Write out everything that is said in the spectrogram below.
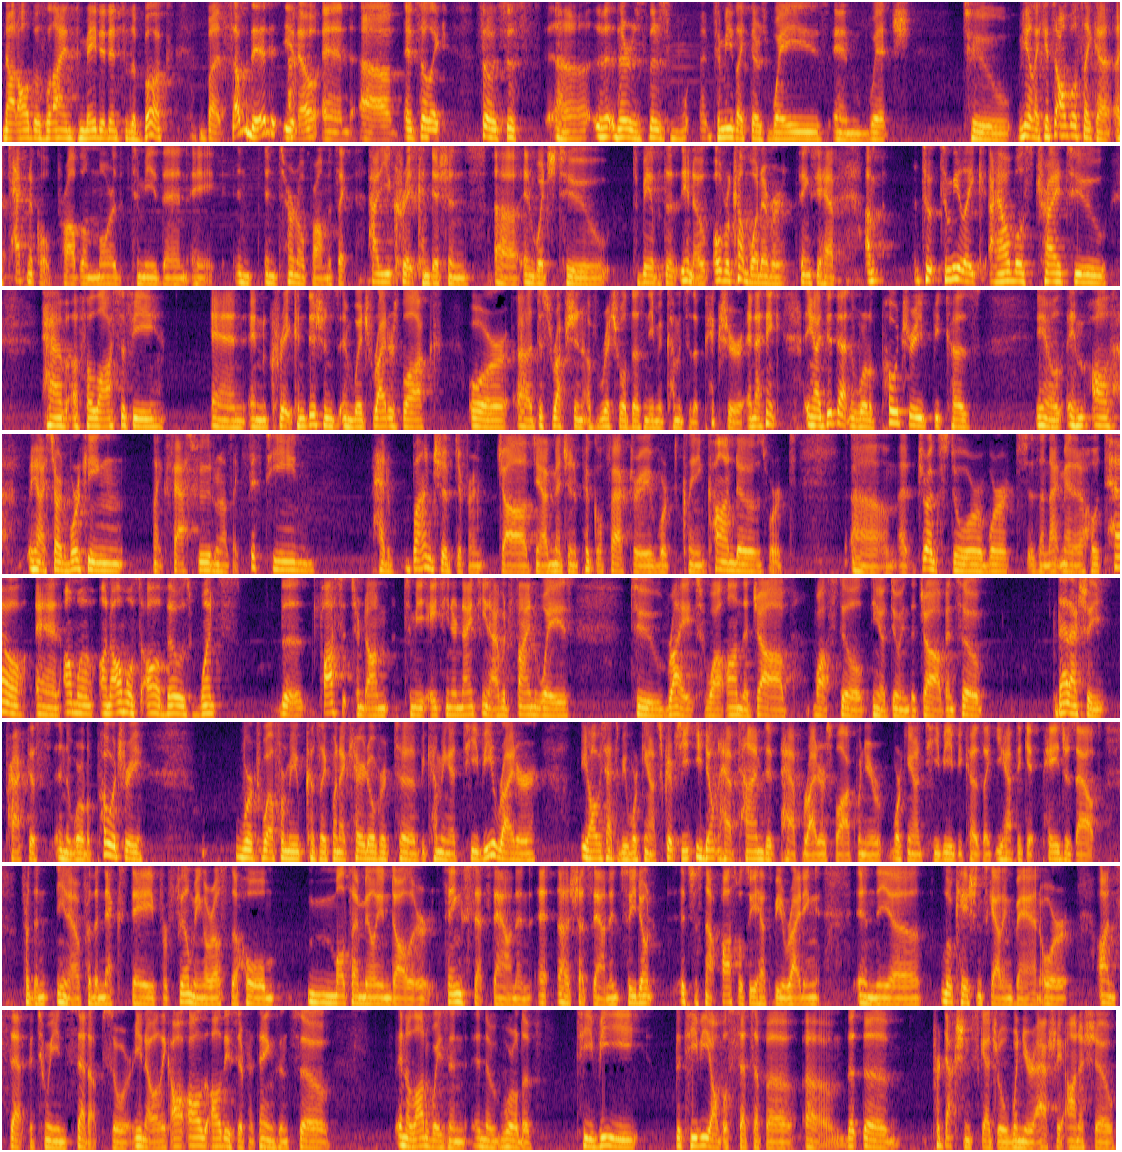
not all those lines made it into the book, but some did. You know, and um, and so like so it's just uh, there's there's to me like there's ways in which to you know like it's almost like a, a technical problem more to me than a in, internal problem. It's like how do you create conditions uh, in which to to be able to you know overcome whatever things you have. Um, to to me, like I almost try to have a philosophy and and create conditions in which writer's block or uh, disruption of ritual doesn't even come into the picture. And I think you know I did that in the world of poetry because you know in all you know I started working like fast food when I was like 15 had a bunch of different jobs. You know, I mentioned a pickle factory, worked cleaning condos, worked um, at a drugstore, worked as a nightman at a hotel, and almost on almost all of those, once the faucet turned on to me, 18 or 19, I would find ways to write while on the job while still you know doing the job and so that actually practice in the world of poetry worked well for me because like when i carried over to becoming a tv writer you always have to be working on scripts. You, you don't have time to have writer's block when you're working on tv because like you have to get pages out for the you know for the next day for filming or else the whole multi-million dollar thing sets down and uh, shuts down. And so you don't it's just not possible. So you have to be writing in the uh, location scouting van or on set between setups or you know like all, all, all these different things. And so in a lot of ways in in the world of tv the tv almost sets up a um, the, the production schedule when you're actually on a show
